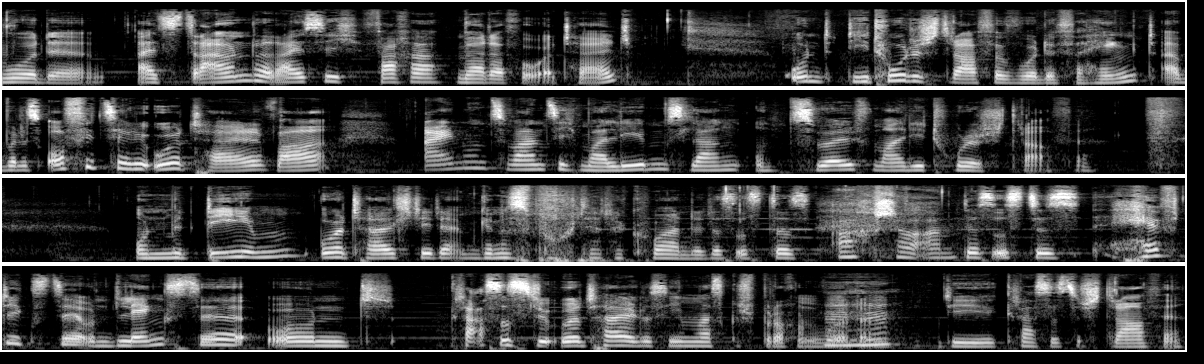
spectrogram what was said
wurde als 33-facher Mörder verurteilt und die Todesstrafe wurde verhängt, aber das offizielle Urteil war 21 mal lebenslang und 12 mal die Todesstrafe. Und mit dem Urteil steht er im Guinness Buch der Rekorde. Das ist das. Ach, schau an. Das ist das heftigste und längste und krasseste Urteil, das jemals gesprochen wurde. Mhm. Die krasseste Strafe.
